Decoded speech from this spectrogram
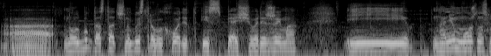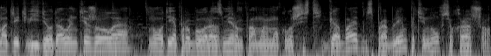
А, ноутбук достаточно быстро выходит из спящего режима. И на нем можно смотреть видео довольно тяжелое. Ну вот я пробовал размером, по-моему, около 6 гигабайт, без проблем, потянул, все хорошо.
